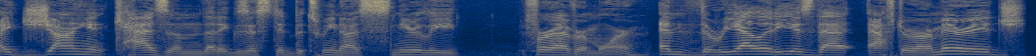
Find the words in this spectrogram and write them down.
a giant chasm that existed between us nearly forevermore. And the reality is that after our marriage,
